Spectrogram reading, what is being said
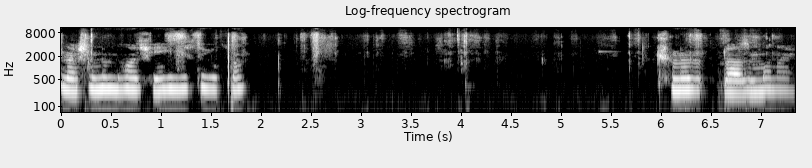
Ya şimdi muha şeyimiz de yok lan. Kömür lazım bana. ya.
